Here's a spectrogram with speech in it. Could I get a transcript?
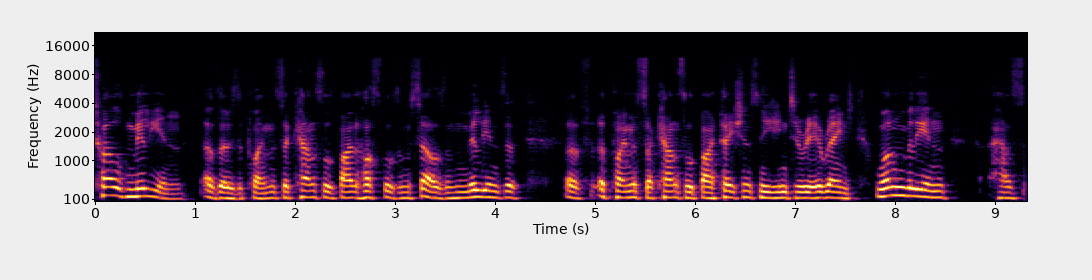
12 million of those appointments are cancelled by the hospitals themselves, and millions of, of appointments are cancelled by patients needing to rearrange. One million has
